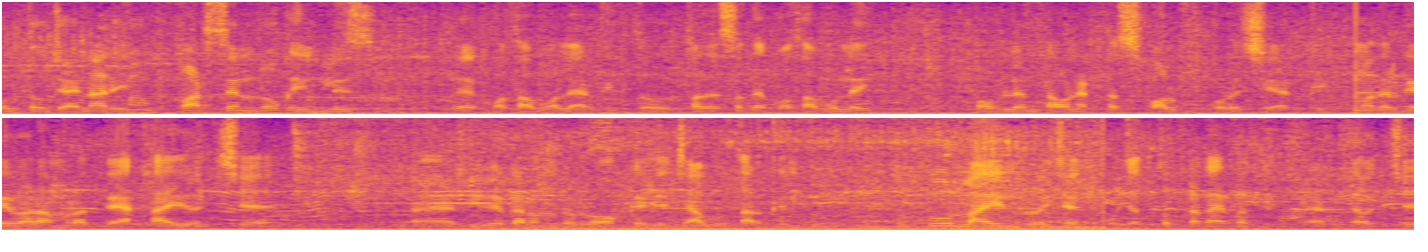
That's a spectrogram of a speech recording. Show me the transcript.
বলতেও চায় না। আর পার্সেন্ট লোক ইংলিশ কথা বলে আর কি। তো তাদের সাথে কথা বলেই প্রবলেমটা অনেকটা সলভ করেছে আর কি। আমাদেরকে এবার আমরা দেখাই হচ্ছে বিবেকানন্দ রকে যে যাব, তার কিন্তু দুটো লাইন রয়েছে। পঁচাত্তর টাকা একটা একটা হচ্ছে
